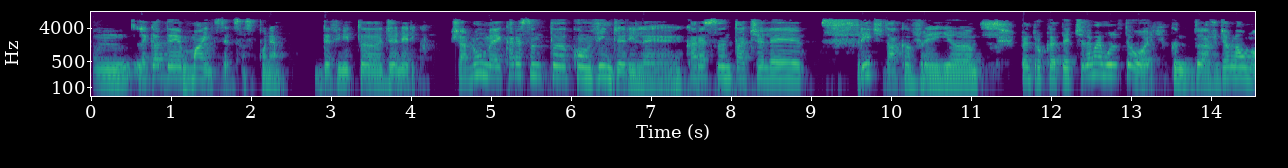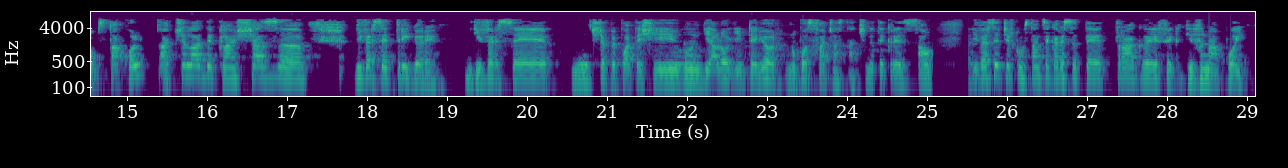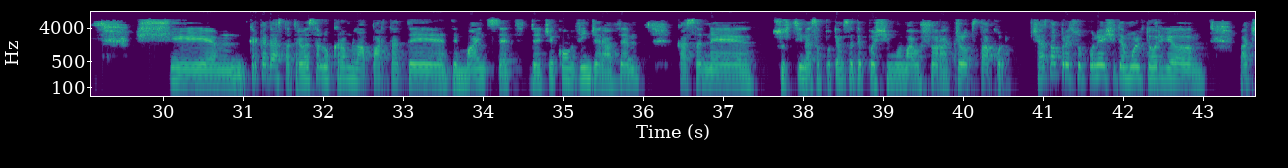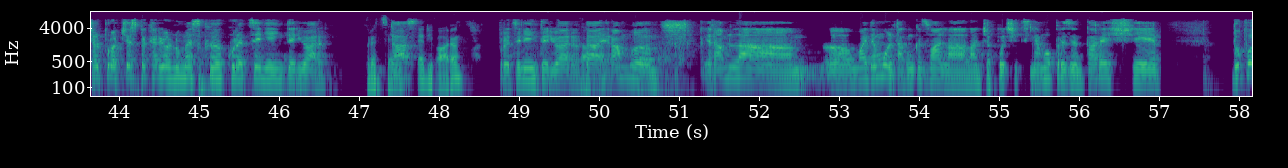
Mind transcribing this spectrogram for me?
um, legat de mindset, să spunem, definit uh, generic și anume care sunt uh, convingerile, care sunt acele frici, dacă vrei, uh, pentru că de cele mai multe ori, când ajungem la un obstacol, acela declanșează diverse trigăre, diverse începe poate și un dialog interior, nu poți face asta, cine te crezi? Sau diverse circunstanțe care să te tragă efectiv înapoi. Și mm, cred că de asta trebuie să lucrăm la partea de, de mindset, de ce convingere avem ca să ne susțină, să putem să depășim mult mai ușor acel obstacol. Și asta presupune și de multe ori uh, acel proces pe care eu îl numesc uh, curățenie interioară. Curățenie da? interioară? Curățenie interioară, da. da eram, uh, eram la mai de mult, acum câțiva ani la, la început și țineam o prezentare și după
